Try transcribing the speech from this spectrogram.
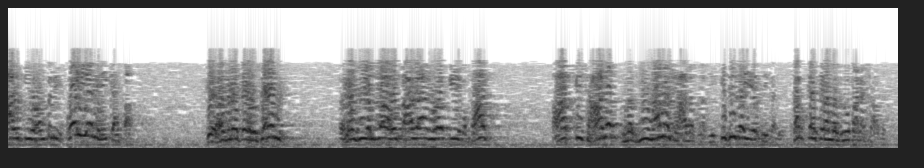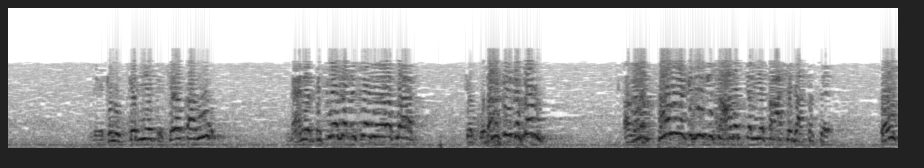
مالکی ہو ہمری کوئی یہ نہیں کہتا کہ حضرت حسین رضی اللہ تعالیٰ عنہ کی وفات آپ کی شہادت مضمومانہ شہادت نہ تھی۔ کسی کا یہ نہیں۔ کرے سب کہتے ہیں مضمومانہ شہادت۔ لیکن اس کے لیے کسی قانون میں نے پچھلے سے پچھلے جو تھا کہ خدا کی قسم اگر اب سامنے کسی کی شہادت کے لیے تراشے جا سکتے تو اس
